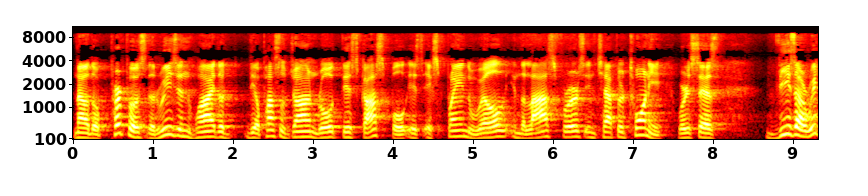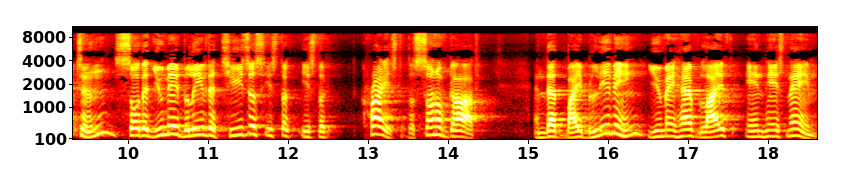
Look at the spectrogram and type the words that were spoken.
Now, the purpose, the reason why the, the Apostle John wrote this gospel is explained well in the last verse in chapter 20, where it says, These are written so that you may believe that Jesus is the, is the Christ, the Son of God, and that by believing you may have life in his name.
